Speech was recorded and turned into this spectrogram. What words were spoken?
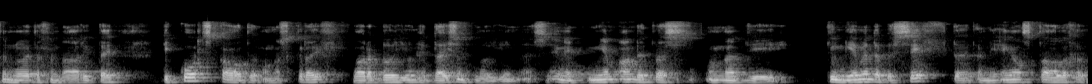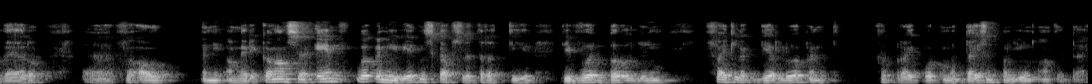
genote van daardie tyd die kortskaal te onderskryf waar 'n biljoen 'n 1000 miljoen is. En ek neem aan dit was omdat die toenemende besef dat in die Engelstalige wêreld uh veral in die Amerikaanse en ook in die wetenskapsliteratuur die woord biljoen feitelik deurlopend gebruik word om 'n 1000 miljoen aan te dui.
